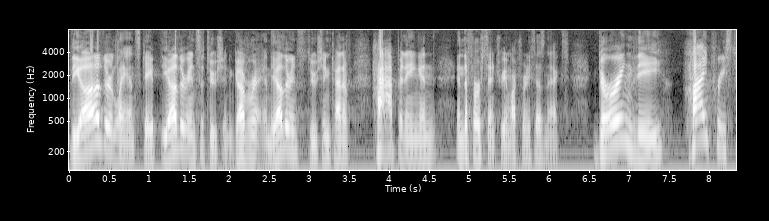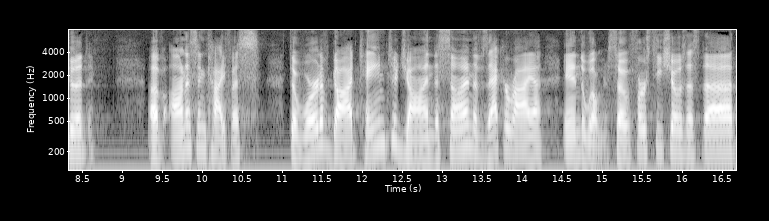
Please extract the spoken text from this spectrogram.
the other landscape, the other institution, government, and the other institution kind of happening in, in the first century. And watch what he says next. During the high priesthood of Annas and Caiaphas, the word of God came to John, the son of Zechariah, in the wilderness. So first he shows us the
